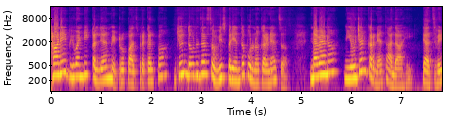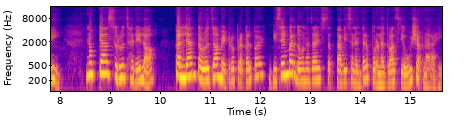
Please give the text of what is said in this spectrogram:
ठाणे भिवंडी कल्याण मेट्रो पाच प्रकल्प जून दोन हजार सव्वीसपर्यंत पूर्ण करण्याचं नव्यानं नियोजन करण्यात आलं आहे. त्याचवेळी नुकत्याच सुरू झालेला कल्याण तळोजा मेट्रो प्रकल्प डिसेंबर दोन हजार सत्तावीस नंतर पूर्णत्वास येऊ शकणार आहे.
